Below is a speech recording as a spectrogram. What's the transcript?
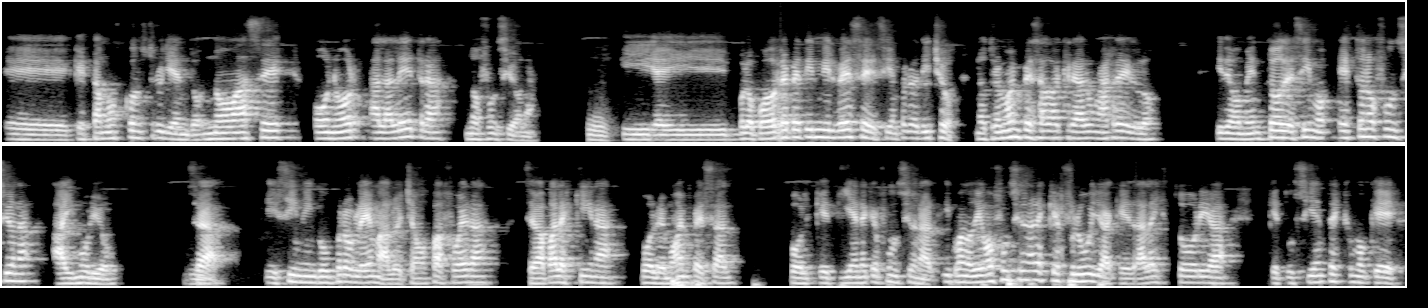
eh, que estamos construyendo no hace honor a la letra, no funciona. Y, y, lo puedo repetir mil veces, siempre lo he dicho, nosotros hemos empezado a crear un arreglo y de momento decimos, esto no funciona, ahí murió. O sea, y sin ningún problema, lo echamos para afuera, se va para la esquina, volvemos a empezar, porque tiene que funcionar. Y cuando digo funcionar es que fluya, que da la historia, que tú sientes como que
